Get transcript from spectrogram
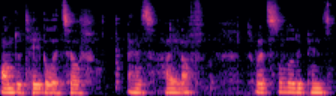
on the table itself and it's high enough. So let's solder the pins.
